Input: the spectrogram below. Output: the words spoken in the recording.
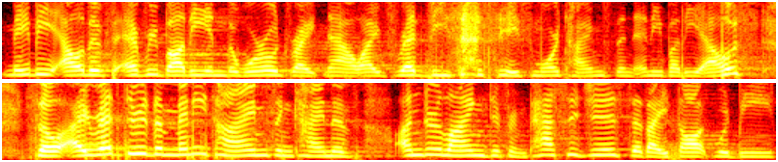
maybe out of everybody in the world right now, I've read these essays more times than anybody else. So I read through them many times and kind of underlined different passages that I thought would be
